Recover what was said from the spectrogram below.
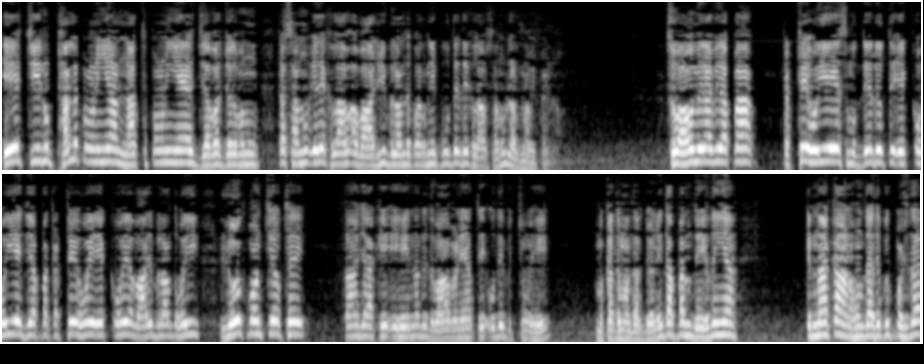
ਇਸ ਚੀਜ਼ ਨੂੰ ਠੱਲ ਪਾਉਣੀ ਆ, ਨੱਥ ਪਾਉਣੀ ਹੈ ਇਸ ਜ਼ਬਰ ਜ਼ੁਲਮ ਨੂੰ, ਤਾਂ ਸਾਨੂੰ ਇਹਦੇ ਖਿਲਾਫ ਆਵਾਜ਼ ਵੀ ਬੁਲੰਦ ਕਰਨੀ ਪਊ ਤੇ ਇਹਦੇ ਖਿਲਾਫ ਸਾਨੂੰ ਲੜਨਾ ਵੀ ਪੈਣਾ। ਸੋ ਆਓ ਮੇਰਾ ਵੀਰ, ਆਪਾਂ ਇਕੱਠੇ ਹੋਈਏ ਇਸ ਮੁੱਦੇ ਦੇ ਉੱਤੇ, ਇੱਕ ਹੋਈਏ, ਜੇ ਆਪਾਂ ਇਕੱਠੇ ਹੋਏ, ਇੱਕ ਹੋਏ, ਆਵਾਜ਼ ਬੁਲੰਦ ਹੋਈ, ਲੋਕ ਪਹੁੰਚੇ ਉੱਥੇ, ਤਾਂ ਜਾ ਕੇ ਇਹ ਇਹਨਾਂ ਦੇ ਦਬਾਅ ਬਣਿਆ ਤੇ ਉਹਦੇ ਵਿੱਚੋਂ ਇਹ ਮੁਕੱਦਮਾ ਦਰਜ ਹੋਇਆ। ਨਹੀਂ ਤਾਂ ਆਪਾਂ ਨੂੰ ਦੇਖਦੇ ਹੀ ਆ, ਕਿੰਨਾ ਘਾਣ ਹੁੰਦਾ ਇੱਥੇ ਕੋਈ ਪੁੱਛਦਾ,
